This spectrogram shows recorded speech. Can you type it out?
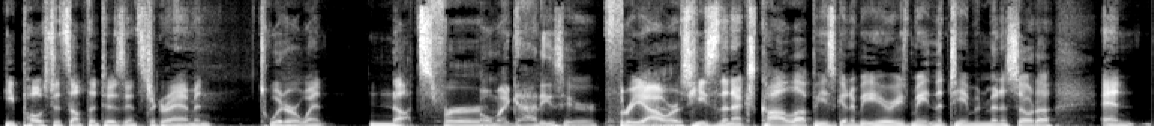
he posted something to his Instagram, and Twitter went nuts for Oh my God, he's here. three hours. He's the next call up. He's going to be here. He's meeting the team in Minnesota. And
